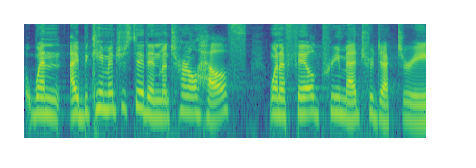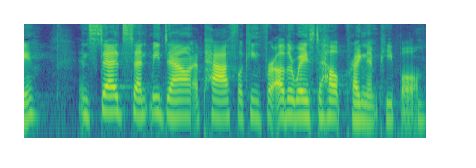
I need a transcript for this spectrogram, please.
when I became interested in maternal health, when a failed pre med trajectory instead sent me down a path looking for other ways to help pregnant people.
